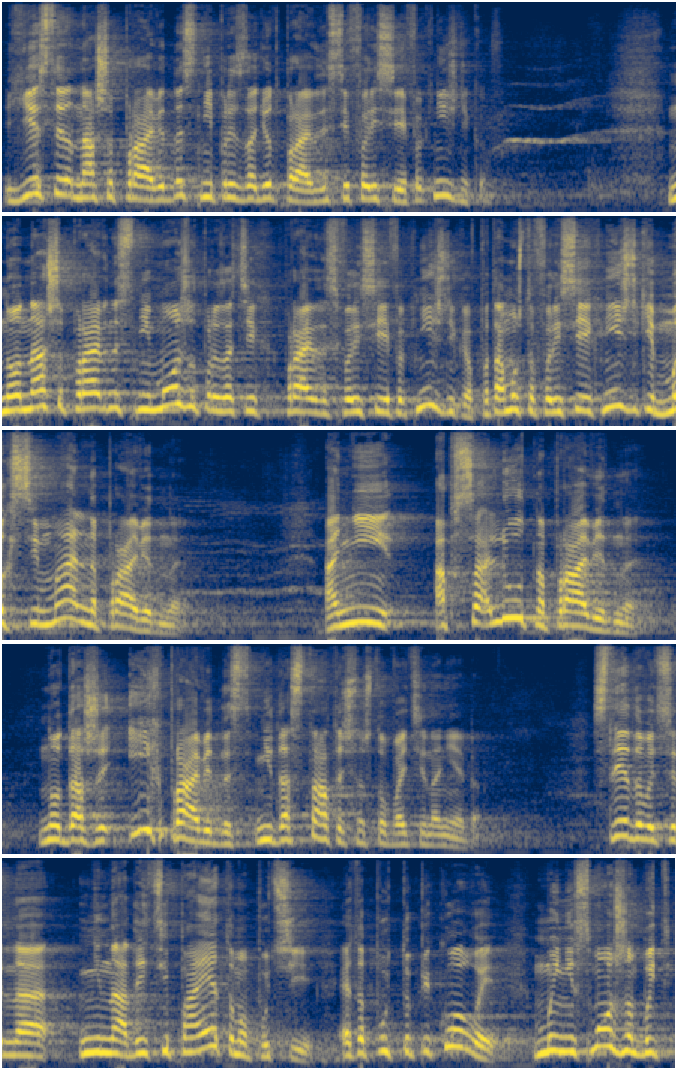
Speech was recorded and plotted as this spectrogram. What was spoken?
если наша праведность не произойдет праведности фарисеев и книжников. Но наша праведность не может произойти праведность фарисеев и книжников, потому что фарисеи и книжники максимально праведны. Они абсолютно праведны, но даже их праведность недостаточно, чтобы войти на небо. Следовательно, не надо идти по этому пути. Это путь тупиковый. Мы не сможем быть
